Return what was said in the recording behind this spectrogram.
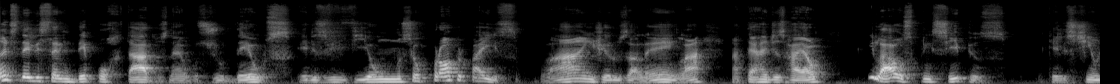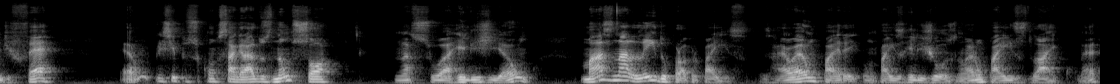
Antes deles serem deportados, né, os judeus, eles viviam no seu próprio país, lá em Jerusalém, lá na terra de Israel, e lá os princípios que eles tinham de fé eram princípios consagrados não só na sua religião, mas na lei do próprio país. Israel era um, pai, um país religioso, não era um país laico. Né?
